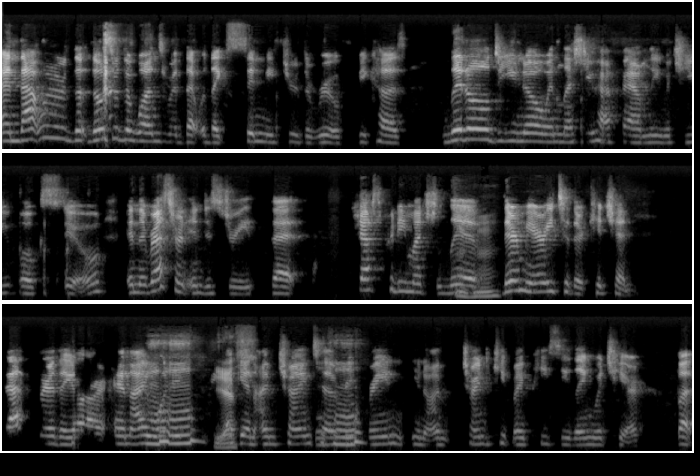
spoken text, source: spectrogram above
And that were the, those are the ones where that would like send me through the roof because little do you know, unless you have family, which you folks do, in the restaurant industry, that chefs pretty much live. Mm-hmm. They're married to their kitchen. That's where they are. And I mm-hmm. want yes. again, I'm trying to mm-hmm. refrain. You know, I'm trying to keep my PC language here, but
